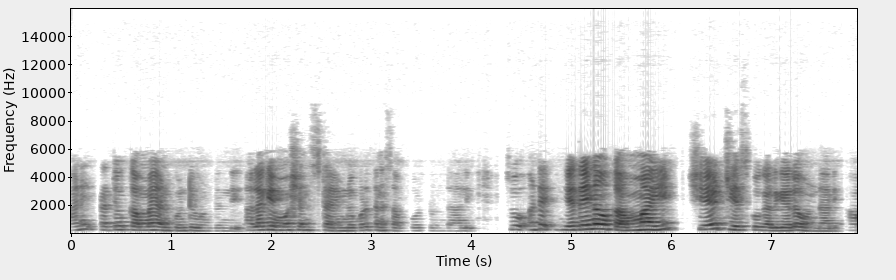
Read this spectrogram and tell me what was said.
అని ప్రతి ఒక్క అమ్మాయి అనుకుంటూ ఉంటుంది. అలాగే ఎమోషన్స్ టైంలో కూడా తన సపోర్ట్ ఉండాలి. సో అంటే ఏదైనా ఒక అమ్మాయి షేర్ చేసుకోగలిగేలా ఉండాలి. ఆ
